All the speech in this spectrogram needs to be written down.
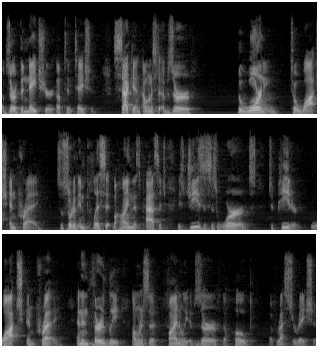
Observe the nature of temptation. Second, I want us to observe the warning to watch and pray. So, sort of implicit behind this passage is Jesus' words to Peter watch and pray. And then, thirdly, I want us to finally observe the hope of restoration.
